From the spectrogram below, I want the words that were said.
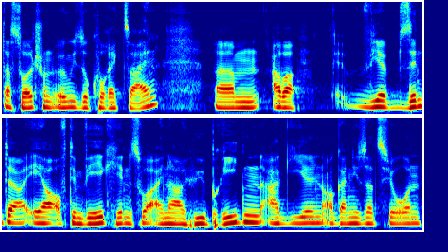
das soll schon irgendwie so korrekt sein. Ähm, aber wir sind da eher auf dem Weg hin zu einer hybriden, agilen Organisation.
